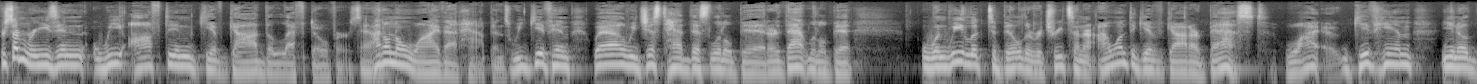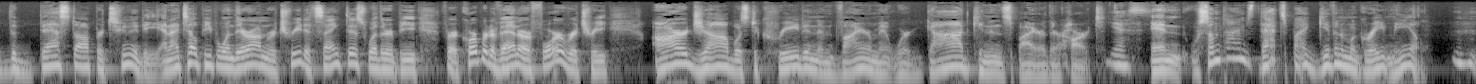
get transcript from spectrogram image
for some reason, we often give God the leftovers. I don't know why that happens. We give him, well, we just had this little bit or that little bit. When we look to build a retreat center, I want to give God our best. Why give him, you know, the best opportunity? And I tell people when they're on retreat at Sanctus, whether it be for a corporate event or for a retreat, our job was to create an environment where God can inspire their heart. Yes. And sometimes that's by giving them a great meal.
